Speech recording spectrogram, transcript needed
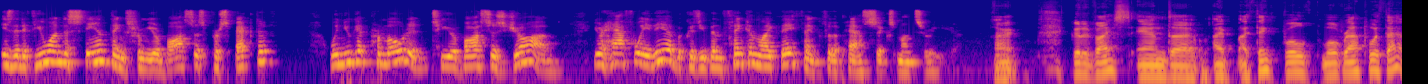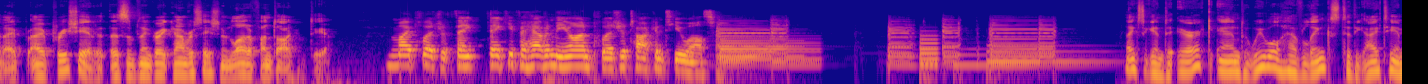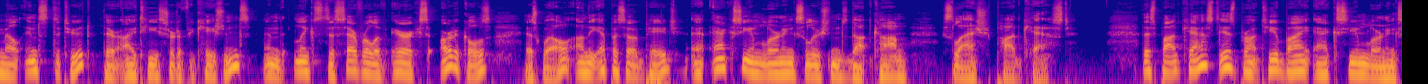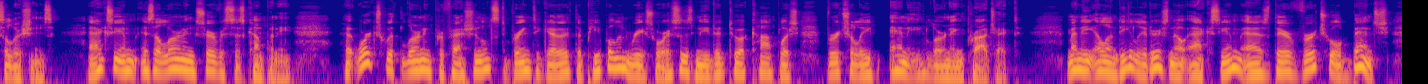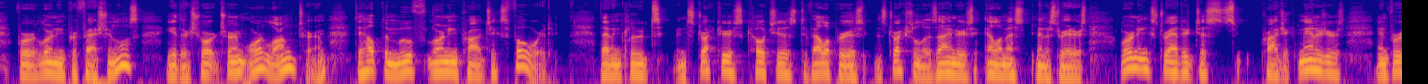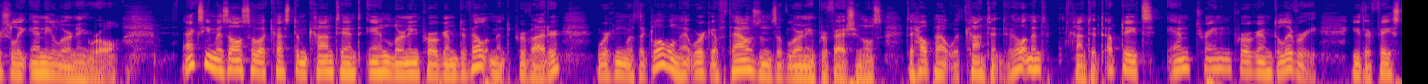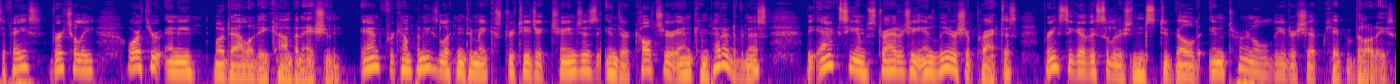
Is that if you understand things from your boss's perspective when you get promoted to your boss's job you're halfway there because you've been thinking like they think for the past six months or a year. All right. Good advice, and uh, I, I think we'll we'll wrap with that. I, I appreciate it. This has been a great conversation. A lot of fun talking to you. My pleasure. Thank thank you for having me on. Pleasure talking to you also. Thanks again to Eric, and we will have links to the ITML Institute, their IT certifications, and links to several of Eric's articles as well on the episode page at axiomlearningsolutions.com slash podcast. This podcast is brought to you by Axiom Learning Solutions. Axiom is a learning services company. It works with learning professionals to bring together the people and resources needed to accomplish virtually any learning project. Many L&D leaders know Axiom as their virtual bench for learning professionals, either short-term or long-term, to help them move learning projects forward. That includes instructors, coaches, developers, instructional designers, LMS administrators, learning strategists, project managers, and virtually any learning role. Axiom is also a custom content and learning program development provider, working with a global network of thousands of learning professionals to help out with content development, content updates, and training program delivery, either face to face, virtually, or through any modality combination. And for companies looking to make strategic changes in their culture and competitiveness, the Axiom strategy and leadership practice brings together solutions to build internal leadership capabilities.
